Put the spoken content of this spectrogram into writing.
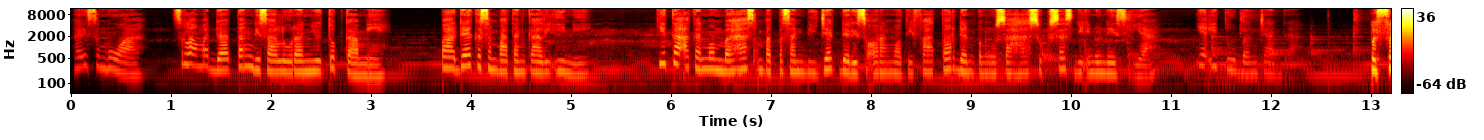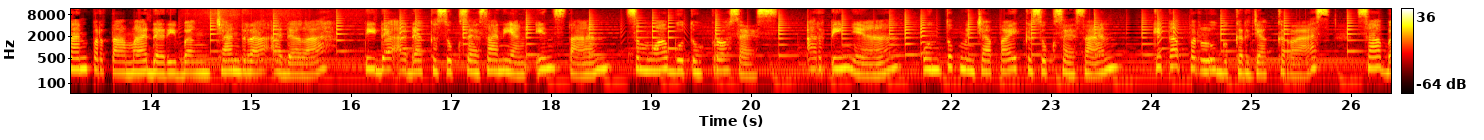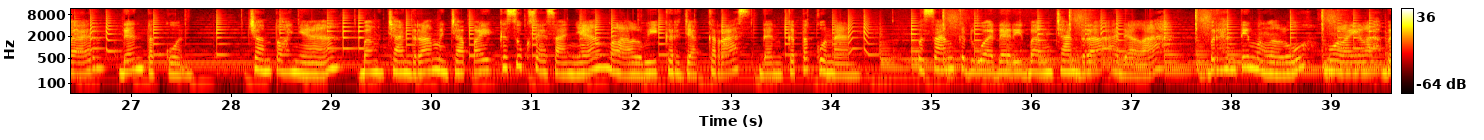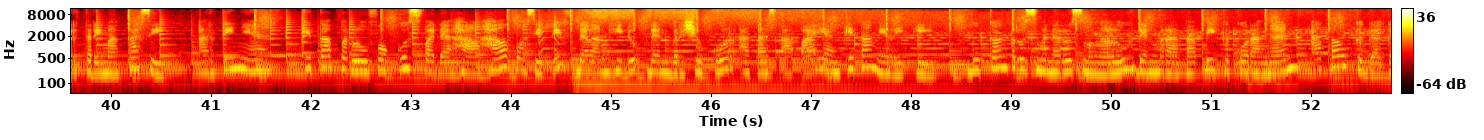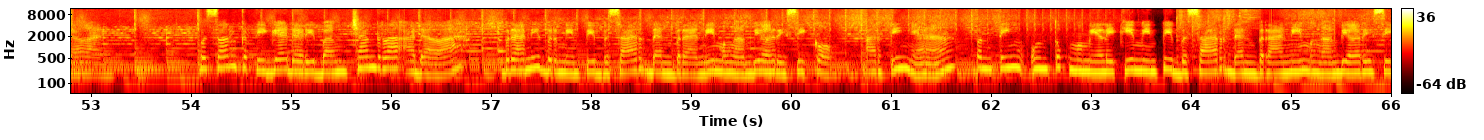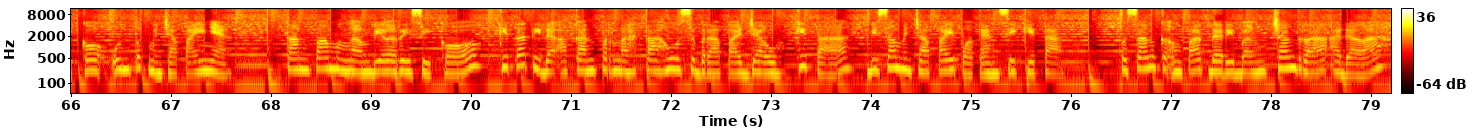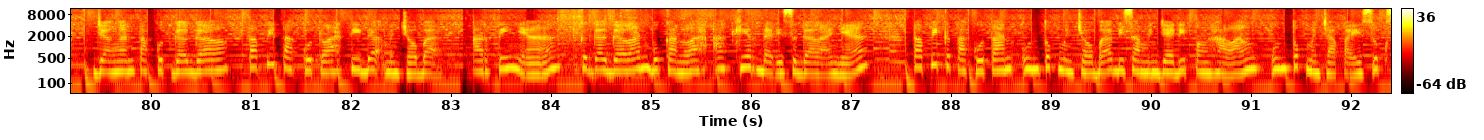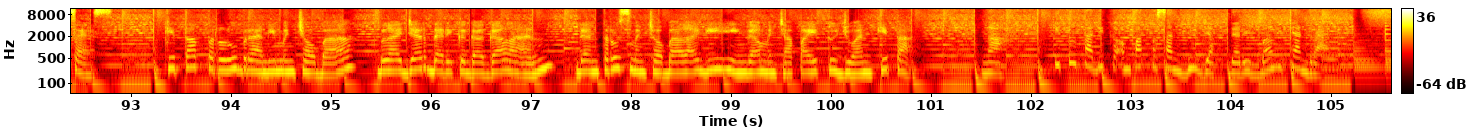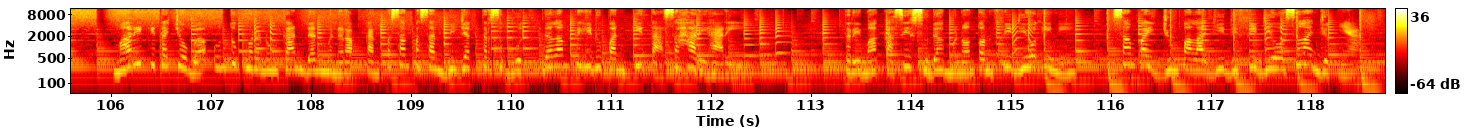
Hai semua, selamat datang di saluran YouTube kami. Pada kesempatan kali ini, kita akan membahas empat pesan bijak dari seorang motivator dan pengusaha sukses di Indonesia, yaitu Bang Chandra. Pesan pertama dari Bang Chandra adalah, tidak ada kesuksesan yang instan, semua butuh proses. Artinya, untuk mencapai kesuksesan, kita perlu bekerja keras, sabar, dan tekun. Contohnya, Bang Chandra mencapai kesuksesannya melalui kerja keras dan ketekunan. Pesan kedua dari Bang Chandra adalah, berhenti mengeluh, mulailah berterima kasih. Artinya, kita perlu fokus pada hal-hal positif dalam hidup dan bersyukur atas apa yang kita miliki, bukan terus-menerus mengeluh dan meratapi kekurangan atau kegagalan. Pesan ketiga dari Bang Chandra adalah berani bermimpi besar dan berani mengambil risiko. Artinya, penting untuk memiliki mimpi besar dan berani mengambil risiko untuk mencapainya. Tanpa mengambil risiko, kita tidak akan pernah tahu seberapa jauh kita bisa mencapai potensi kita. Pesan keempat dari Bang Chandra adalah, jangan takut gagal, tapi takutlah tidak mencoba. Artinya, kegagalan bukanlah akhir dari segalanya, tapi ketakutan untuk mencoba bisa menjadi penghalang untuk mencapai sukses. Kita perlu berani mencoba, belajar dari kegagalan, dan terus mencoba lagi hingga mencapai tujuan kita. Nah, itu tadi keempat pesan bijak dari Bang Chandra. Mari kita coba untuk merenungkan dan menerapkan pesan-pesan bijak tersebut dalam kehidupan kita sehari-hari. Terima kasih sudah menonton video ini. Sampai jumpa lagi di video selanjutnya.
